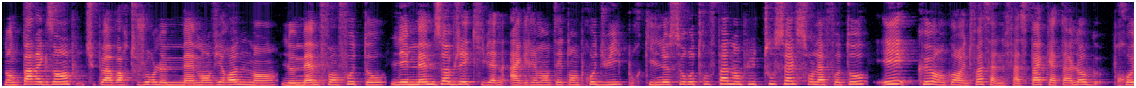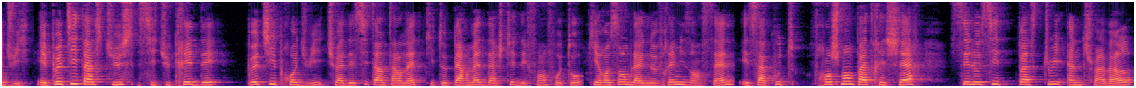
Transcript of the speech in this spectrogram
Donc par exemple, tu peux avoir toujours le même environnement, le même fond photo, les mêmes objets qui viennent agrémenter ton produit pour qu'il ne se retrouve pas non plus tout seul sur la photo et que encore une fois ça ne fasse pas catalogue produit. Et petite astuce, si tu crées des Petit produit, tu as des sites internet qui te permettent d'acheter des fonds photos qui ressemblent à une vraie mise en scène et ça coûte franchement pas très cher. C'est le site Pastry and Travel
